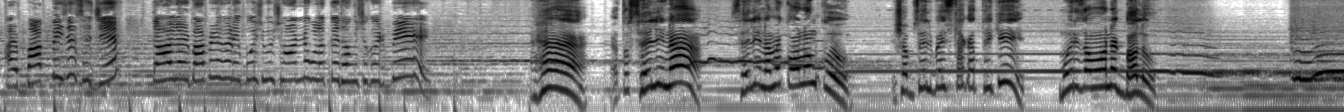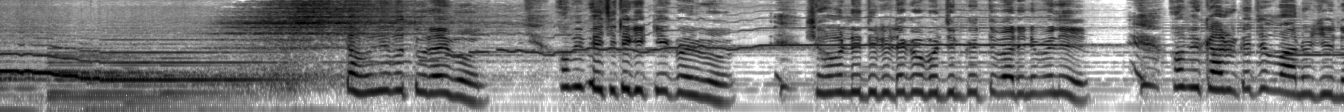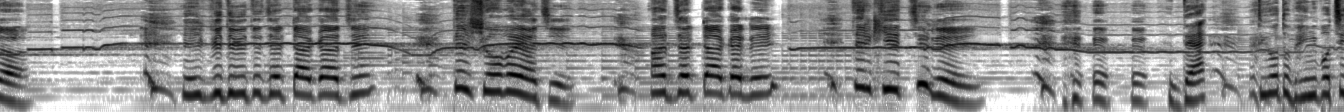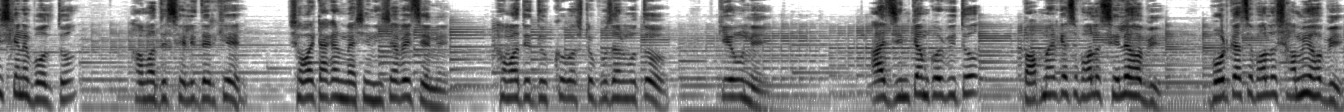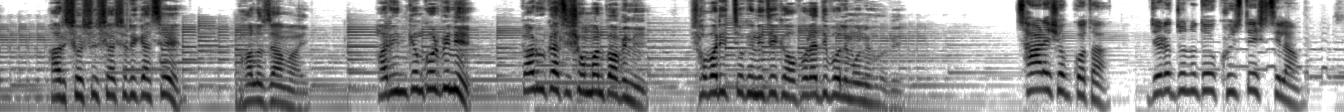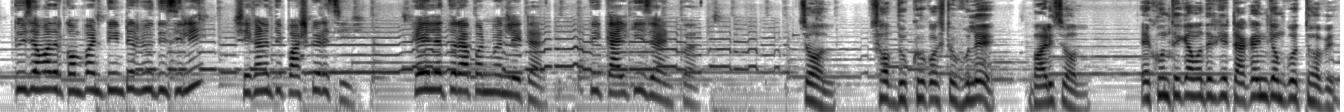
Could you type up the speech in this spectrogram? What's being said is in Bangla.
আর বাপ বেঁচেছে যে তাহলে আর বাপের ঘরে বসে বসে অন্যগুলোকে ধ্বংস করবে? হ্যাঁ এত সেলি না। সেলি নামে কলঙ্ক। এসব সেল বেঁচে থাকার থেকে মরে যাওয়া অনেক ভালো। তোরাই বল আমি বেঁচে থেকে কি করব? সামান্য দুটো টাকা উপার্জন করতে পারিনি বলে আমি কারোর কাছে মানুষই না। এই পৃথিবীতে যার টাকা আছে, তার সবাই আছে। আর যার টাকা নেই, তার কিচ্ছু নেই। দেখ তুইও তো ভেঙে পড়ছিস কেন বলতো? আমাদের ছেলেদেরকে সবাই টাকার মেশিন হিসাবেই চেনে। আমাদের দুঃখ কষ্ট বোঝার মতো কেউ নেই। আজ ইনকাম করবি তো বাপ মায়ের কাছে ভালো ছেলে হবি বোর কাছে ভালো স্বামী হবি আর শ্বশুর শাশুড়ির কাছে ভালো জামাই। আর ইনকাম করবি নি? কারুর কাছে সম্মান পাবিনি সবারই চোখে নিজেকে অপরাধী বলে মনে হবে। ছাড় এসব কথা যেটার জন্য তোকে খুঁজতে এসেছিলাম। তুই যে আমাদের কোম্পানিতে ইন্টারভিউ দিছিলি সেখানে তুই পাশ করেছিস। হে হেলে তোর অ্যাপয়েন্টমেন্ট লেটার তুই কালকেই জয়েন কর। চল সব দুঃখ কষ্ট ভুলে বাড়ি চল। এখন থেকে আমাদেরকে টাকা ইনকাম করতে হবে।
